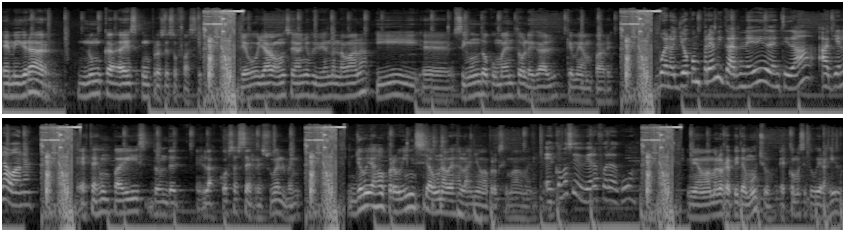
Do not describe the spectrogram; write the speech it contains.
Emigrar nunca es un proceso fácil. Llevo ya 11 años viviendo en La Habana y eh, sin un documento legal que me ampare. Bueno, yo compré mi carnet de identidad aquí en La Habana. Este es un país donde las cosas se resuelven. Yo viajo provincia una vez al año aproximadamente. Es como si viviera fuera de Cuba. Y mi mamá me lo repite mucho, es como si te hubieras ido.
